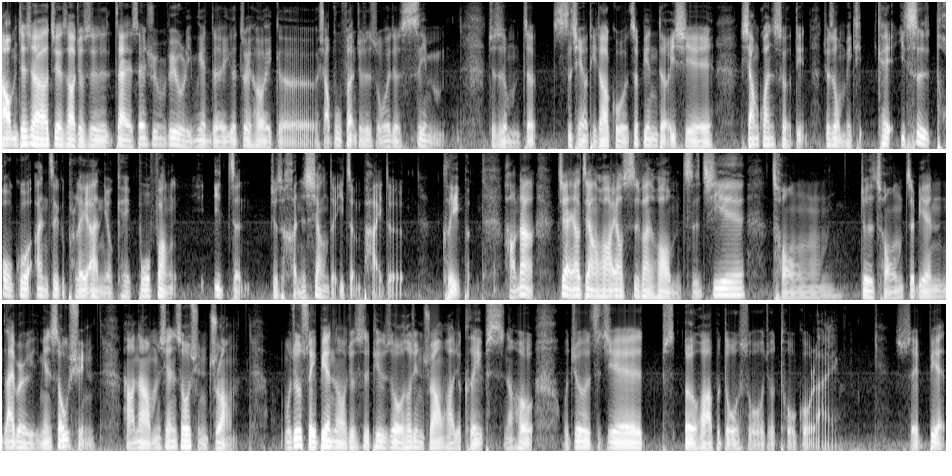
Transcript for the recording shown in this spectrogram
好，我们接下来要介绍就是在 Session View 里面的一个最后一个小部分，就是所谓的 Sim，就是我们这之前有提到过这边的一些相关设定，就是我们可以可以一次透过按这个 Play 按钮，可以播放一整就是横向的一整排的 Clip。好，那既然要这样的话，要示范的话，我们直接从就是从这边 Library 里面搜寻。好，那我们先搜寻 Drum。我就随便咯，就是譬如说我搜寻 drum 的话，就 clips，然后我就直接二话不多说就拖过来，随便。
